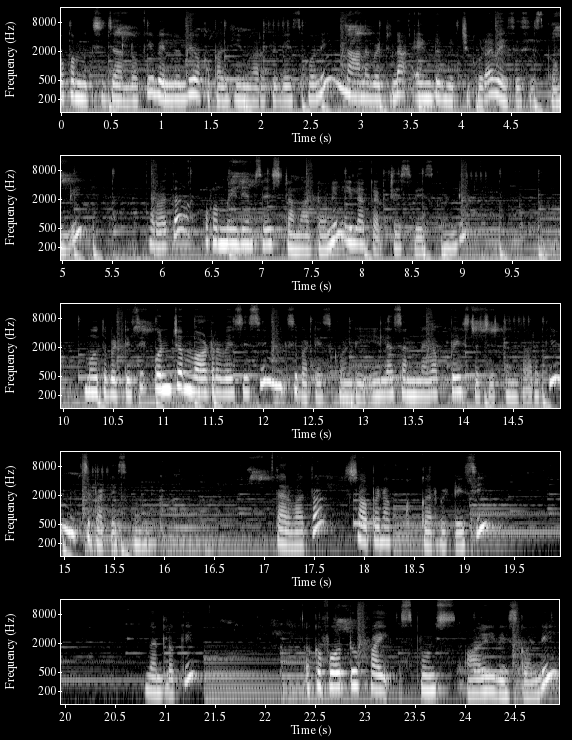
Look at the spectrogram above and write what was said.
ఒక మిక్సీ జార్లోకి వెల్లుల్లి ఒక పదిహేను వరకు వేసుకొని నానబెట్టిన ఎండుమిర్చి కూడా వేసేసేసుకోండి. తర్వాత ఒక మీడియం సైజ్ టమాటోని ఇలా కట్ చేసి వేసుకోండి. మూత పెట్టేసి కొంచెం వాటర్ వేసేసి మిక్సీ పట్టేసుకోండి. ఇలా సన్నగా పేస్ట్ వచ్చేటంత వరకు మిక్సీ పట్టేసుకోండి. తర్వాత స్టవ్ పైన కుక్కర్ పెట్టేసి దాంట్లోకి ఒక four to five spoons oil వేసుకోండి.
